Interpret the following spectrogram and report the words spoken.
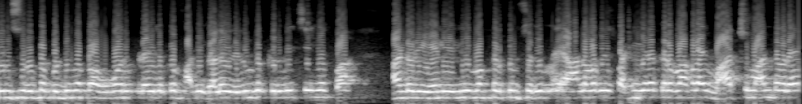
சுறுசுறுப்பை கொடுங்கப்பா. ஒவ்வொரு பிள்ளைகளுக்கும் அதிகாலை எழும்ப கிருவி செய்யுங்கப்பா. ஆண்டவர் ஏழை எளிய மக்களுக்கும் சிறுமையானவர்கள் படி இறக்கிற மாற்றும் ஆண்டவரை.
